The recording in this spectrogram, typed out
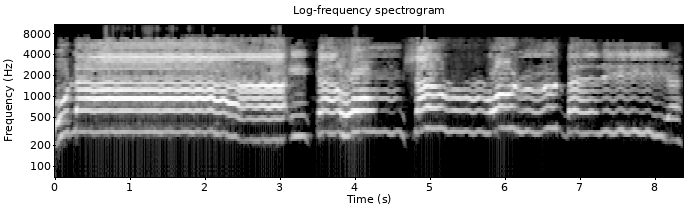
أولئك هم شر البرية.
